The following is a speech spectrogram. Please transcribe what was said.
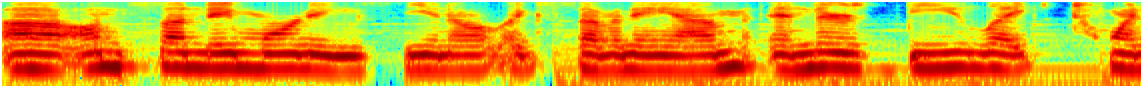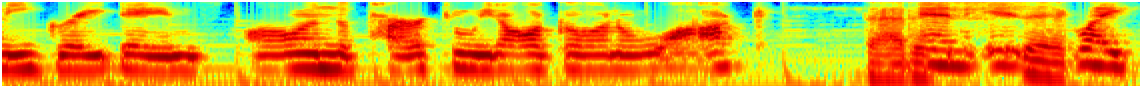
uh, on Sunday mornings, you know, like 7 a.m. And there's be like 20 Great Danes all in the park, and we'd all go on a walk. That and is it's like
